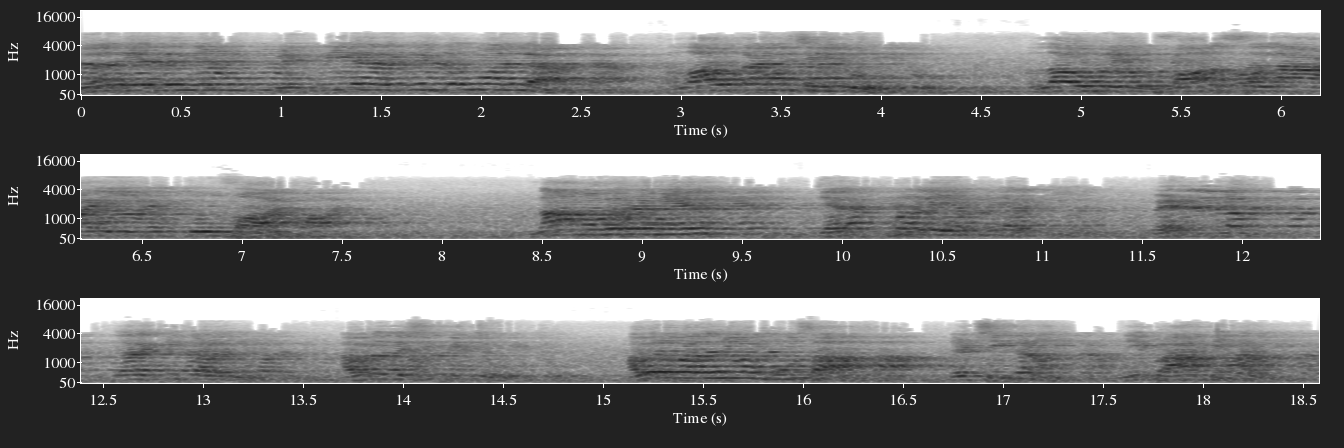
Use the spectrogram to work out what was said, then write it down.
വേറെ ഏതെങ്കിലും വ്യക്തിയെ ഇറക്കിയിട്ടൊന്നുമല്ല. അള്ളാഹുക്കാരെ ചെയ്തു. അള്ളാഹു. നാം അവരുടെ മേൽ ജലപ്രളയം ഇറക്കി വെള്ളം ഇറക്കി കളഞ്ഞു അവരെ നശിപ്പിച്ചു. അവർ പറഞ്ഞു മൂസ രക്ഷിക്കണം. നീ പ്രാർത്ഥിക്കണം.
